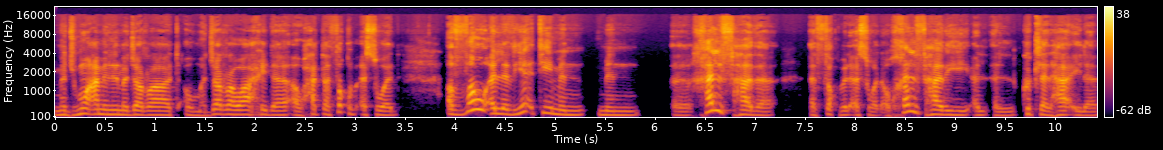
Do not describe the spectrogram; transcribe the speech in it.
مجموعة من المجرات أو مجرة واحدة أو حتى ثقب أسود الضوء الذي يأتي من من خلف هذا الثقب الأسود أو خلف هذه الكتلة الهائلة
